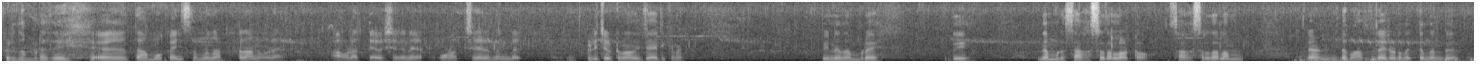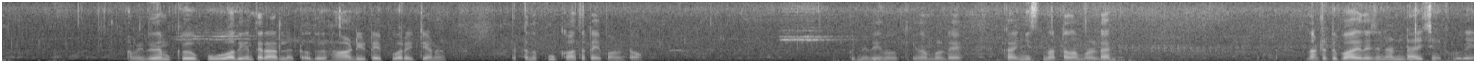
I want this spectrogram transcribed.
പിന്നെ നമ്മുടെ ഇത് തമോ കഴിഞ്ഞ് നമ്മൾ നട്ടതാണ് ഇവിടെ. അവിടെ അത്യാവശ്യം ഇങ്ങനെ മുളച്ച് വരുന്നുണ്ട്. പിടിച്ചു കിട്ടുന്നതാണ് വിചാരിക്കണേ. പിന്നെ നമ്മുടെ ഇത് നമ്മുടെ സഹസ്രതളം കേട്ടോ. സഹസ്രതളം രണ്ട് മാസത്തിലായിട്ട് നിൽക്കുന്നുണ്ട്. അപ്പോൾ ഇത് നമുക്ക് പൂ അധികം തരാറില്ല കേട്ടോ. ഇത് ഹാർഡി ടൈപ്പ് വെറൈറ്റിയാണ് പെട്ടെന്ന് പൂക്കാത്ത ടൈപ്പാണ് കേട്ടോ. പിന്നെ ഇതേ നോക്കി നമ്മളുടെ ദിവസം നട്ട നമ്മളുടെ നട്ടിട്ട് ഇപ്പോൾ ഏകദേശം രണ്ടാഴ്ച ആയിട്ടുള്ളൂ ഇതേ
